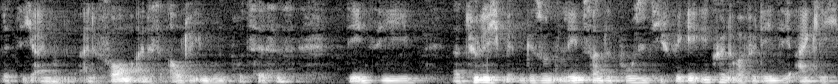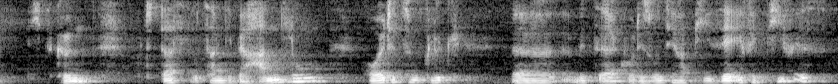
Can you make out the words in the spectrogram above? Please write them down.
letztlich ein, eine Form eines Autoimmunprozesses, den Sie natürlich mit einem gesunden Lebenswandel positiv begegnen können, aber für den Sie eigentlich nichts können. Und dass sozusagen die Behandlung heute zum Glück äh, mit der Cortisontherapie sehr effektiv ist,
